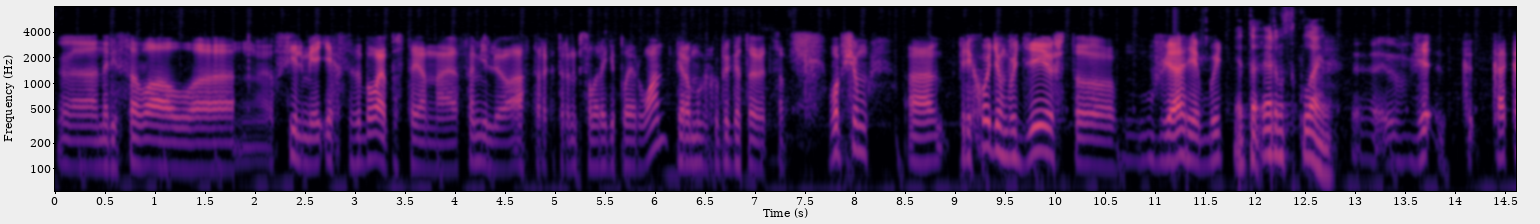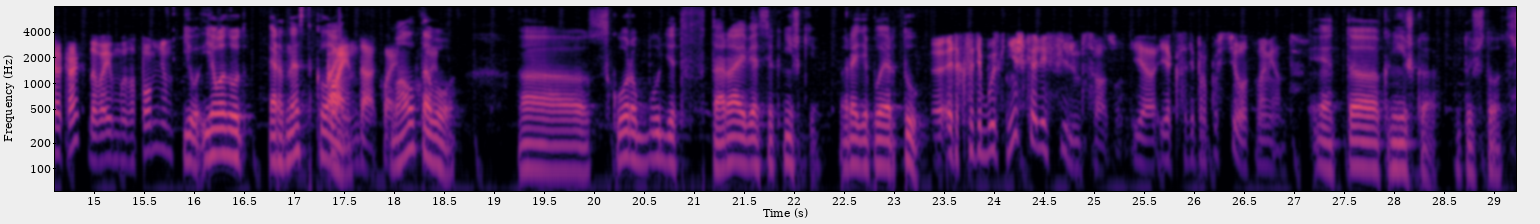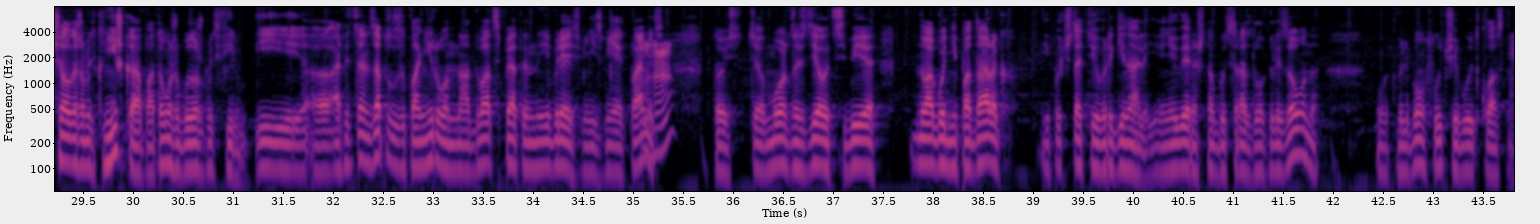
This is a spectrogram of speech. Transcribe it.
э, нарисовал э, в фильме, я, кстати, забываю постоянно фамилию автора, который написал Ready Player One, первому игроку приготовиться. В общем, э, переходим в идею, что в VR быть... Это Эрнст Клайн. э, в Как, как, как? Давай ему запомним. Его, его зовут Эрнест Клайн. Клайн, да, Клайн. Мало Клайн. того, а, скоро будет вторая версия книжки Ready Player 2. Э, Это, кстати, будет книжка или фильм сразу? Я, я кстати, пропустил этот момент. Это книжка. То есть что? Сначала должна быть книжка, а потом уже должен быть фильм. И э, официальный запуск запланирован на 25 ноября, если мне не изменяет память. Мгм. То есть э, можно сделать себе новогодний подарок и почитать ее в оригинале. Я не уверен, что она будет сразу локализована. Вот, в любом случае будет классно.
